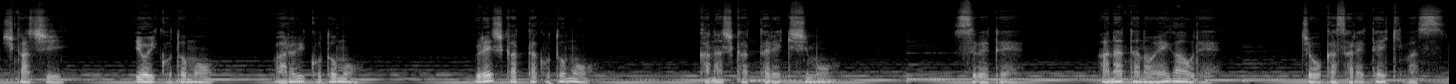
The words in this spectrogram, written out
しかし良いことも悪いことも嬉しかったことも悲しかった歴史もすべてあなたの笑顔で浄化されていきます。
